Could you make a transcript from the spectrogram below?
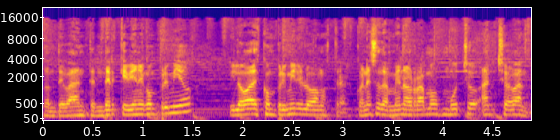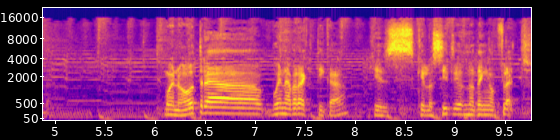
donde va a entender que viene comprimido y lo va a descomprimir y lo va a mostrar. Con eso también ahorramos mucho ancho de banda. Bueno, otra buena práctica que es que los sitios no tengan flash,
